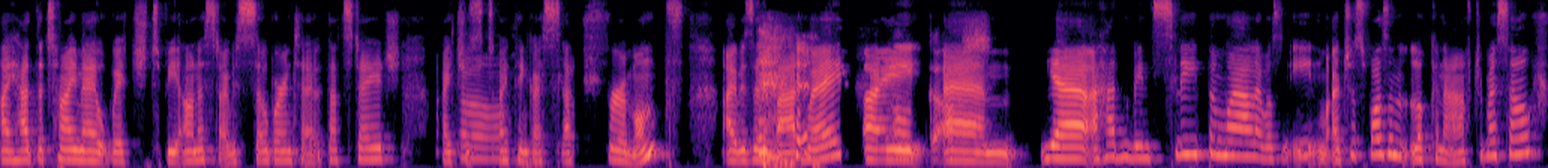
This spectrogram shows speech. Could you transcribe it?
I had the time out, which to be honest, I was so burnt out at that stage. I just, oh. I think I slept for a month. I was in a bad way. I, oh, um, yeah, I hadn't been sleeping well. I wasn't eating. I just wasn't looking after myself.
